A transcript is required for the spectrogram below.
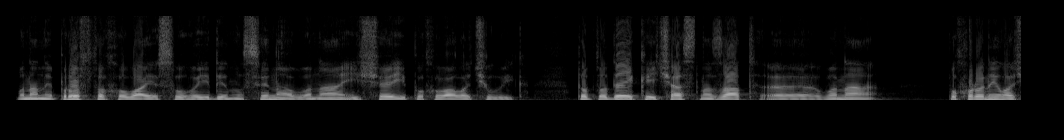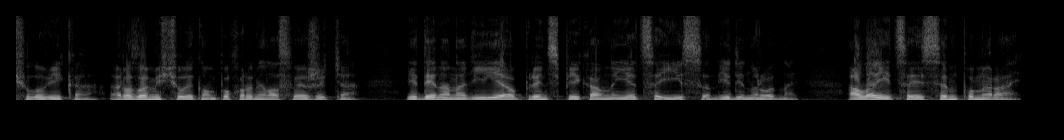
Вона не просто ховає свого єдиного сина, вона іще і поховала чоловіка. Тобто деякий час назад вона похоронила чоловіка, разом із чоловіком похоронила своє життя. Єдина надія, в принципі, яка в неї є, це її син, єдинородний. Але і цей син помирає.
